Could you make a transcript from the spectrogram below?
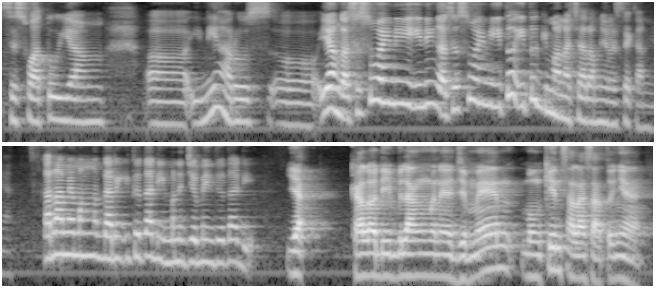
sesuatu yang uh, ini harus uh, ya nggak sesuai nih, ini nggak sesuai nih, itu itu gimana cara menyelesaikannya? Karena memang dari itu tadi manajemen itu tadi. Ya, kalau dibilang manajemen mungkin salah satunya.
